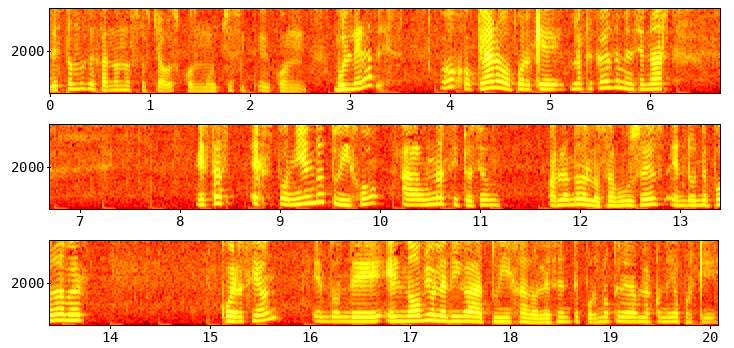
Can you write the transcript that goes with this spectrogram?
estamos dejando a nuestros chavos con muchos, eh, con vulnerables. Ojo, claro, porque lo que acabas de mencionar, estás exponiendo a tu hijo a una situación hablando de los abusos, en donde puede haber coerción, en donde el novio le diga a tu hija adolescente por no querer hablar con ella porque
